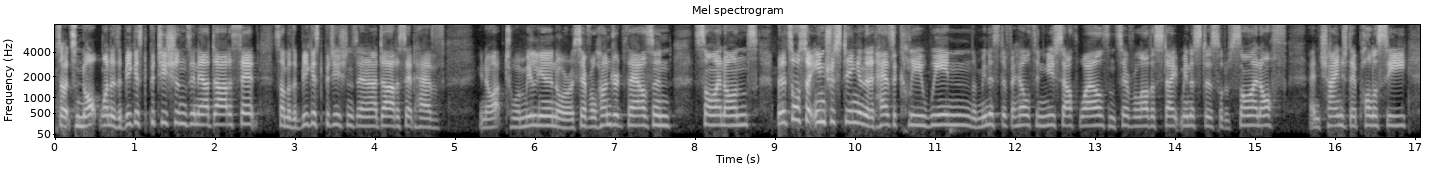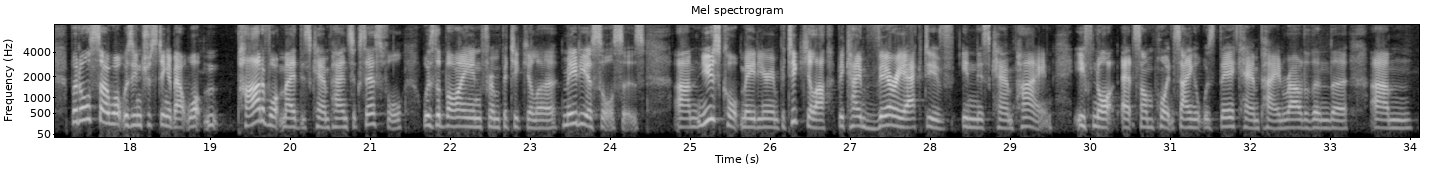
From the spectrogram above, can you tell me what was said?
So it's not one of the biggest petitions in our data set. Some of the biggest petitions in our data set have you know, up to a million or several hundred thousand sign-ons. But it's also interesting in that it has a clear win. The Minister for Health in New South Wales and several other state ministers sort of sign off and change their policy. But also what was interesting about what part of what made this campaign successful was the buy-in from particular media sources. Um, News Corp media in particular became very active in this campaign, if not at some point saying it was their campaign rather than the um,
